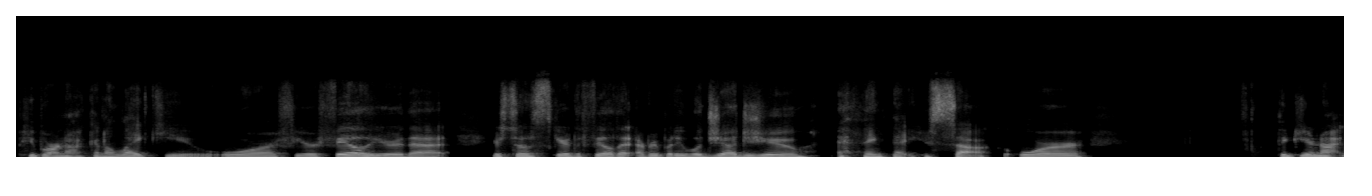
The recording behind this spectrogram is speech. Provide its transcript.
people are not going to like you, or if you're of failure that you're so scared to fail that everybody will judge you and think that you suck, or think you're not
